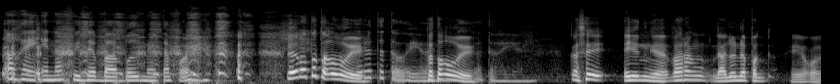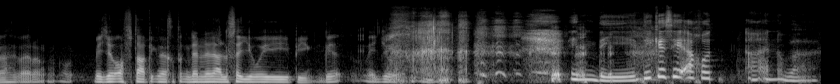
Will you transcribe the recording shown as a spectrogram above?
Okay, enough with the bubble metaphor. Pero totoo eh. Pero totoo yun. Totoo eh. Totoo yun. Kasi, ayun nga, parang, lalo na pag, ayoko na, parang, medyo off topic na kapag nanalo sa UAAP, ganyan, medyo, Hindi. Hindi kasi ako, ah, ano ba?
